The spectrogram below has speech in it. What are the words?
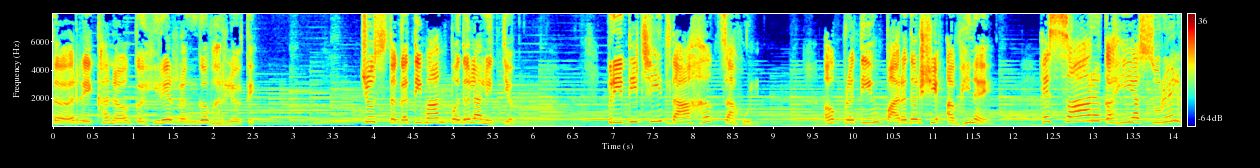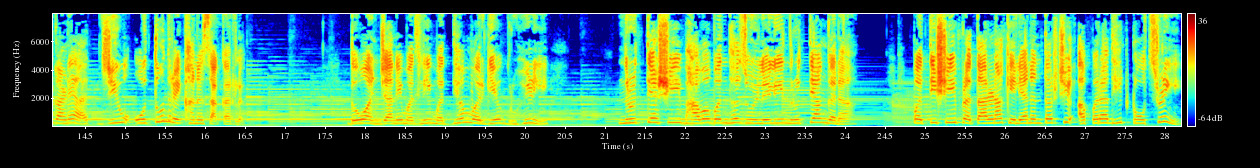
तर रेखानं गहिरे रंग भरले होते. चुस्त गतिमान पदलालित्य. प्रीतीची दाहक चाहूल. अप्रतिम पारदर्शी अभिनय. हे सार काही या सुरेल गाण्यात जीव ओतून रेखानं साकारलं. दो अंजाने मधली मध्यम वर्गीय गृहिणी नृत्याशी भावबंध जुळलेली नृत्यांगना पतीशी प्रतारणा केल्यानंतरची अपराधी टोचणी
